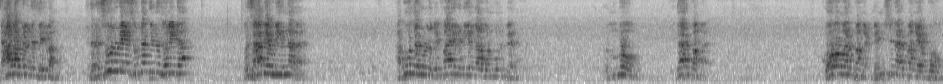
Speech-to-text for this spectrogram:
சஹாபாக்கள் அதை செய்வாங்க. அது ரசூலுடைய சுண்ணத்துன்னு சொல்லிட்டா. ஒரு சாபி அப்படி இருந்தாங்க. அபூதருள் ரிஃபாரி ரதியல்லாஹு ஒன் மூணு பேர். ரொம்ப இதா இருப்பாங்க. கோபமா இருப்பாங்க டென்ஷனா இருப்பாங்க எப்பவும்.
